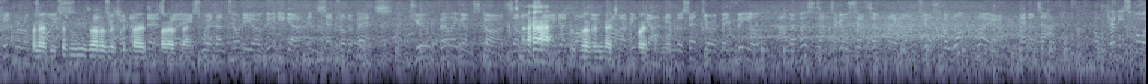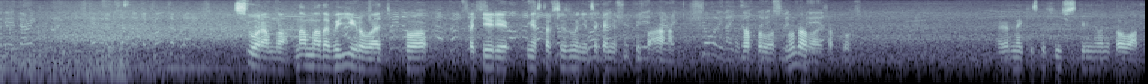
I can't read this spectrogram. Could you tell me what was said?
Блядь, ну це ж мені зараз зачитається пораження. Тут даже мяч какой-то был. Все равно, нам надо выигрывать по потере места в сезоне, это, конечно, тупо. Ага, запрос. Ну давай, запрос. Наверное, якісь технічні в нього неполадки.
